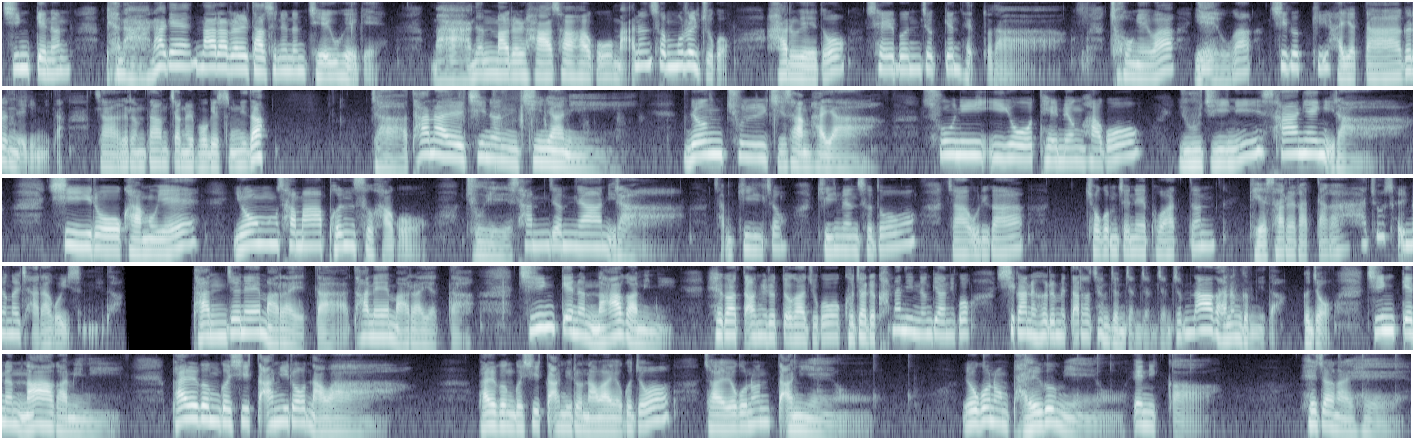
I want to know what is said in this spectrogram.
진께는 편안하게 나라를 다스리는 제후에게 많은 말을 하사하고 많은 선물을 주고 하루에도 세 번 접견했도다. 총회와 예우가 지극히 하였다 그런 얘기입니다. 자 그럼 다음 장을 보겠습니다. 자 단알 지는 지냐니 명출지상하야 순이 이호 대명하고 유진이 상행이라 시로 강우에 용 삼아 번서하고 주일 삼점년이라 참 길죠 길면서도 자 우리가 조금 전에 보았던 개사를 갖다가 아주 설명을 잘하고 있습니다. 단전에 말하였다. 단에 말하였다. 지인께는 나아감이니 해가 땅 위로 떠가지고 그 자리에 가만히 있는 게 아니고 시간의 흐름에 따라 점점 점점 점점 나아가는 겁니다. 그죠? 지인께는 나아감이니 밝은 것이 땅 위로 나와. 밝은 것이 땅 위로 나와요. 그죠? 자, 요거는 땅이에요. 요거는 밝음이에요. 해니까. 해잖아요, 해.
